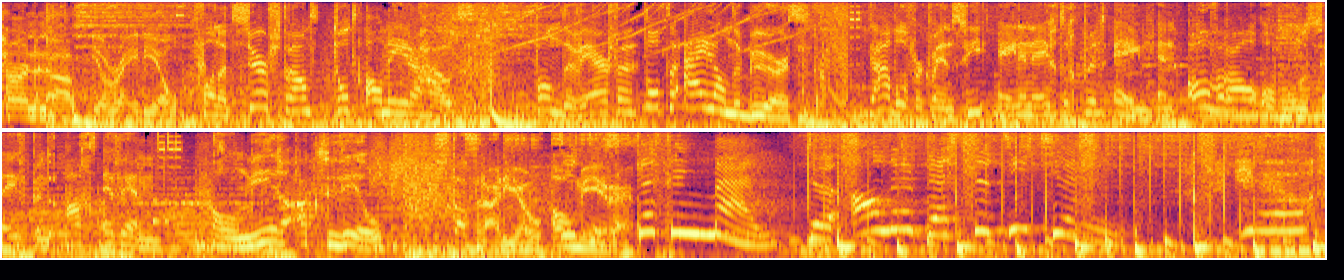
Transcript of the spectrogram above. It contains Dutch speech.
Turning up your radio. Van het surfstrand tot Almere Hout. Van de Werven tot de eilandenbuurt. Kabelfrequentie 91.1 en overal op 107.8 FM. Almere actueel. Stadsradio Almere. Dit is Mij, de allerbeste DJ. You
